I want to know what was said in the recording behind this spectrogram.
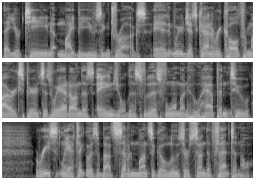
that your teen might be using drugs, and we just kind of recalled from our experiences. We had on this angel, this this woman who happened to recently, I think it was about seven months ago, lose her son to fentanyl.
